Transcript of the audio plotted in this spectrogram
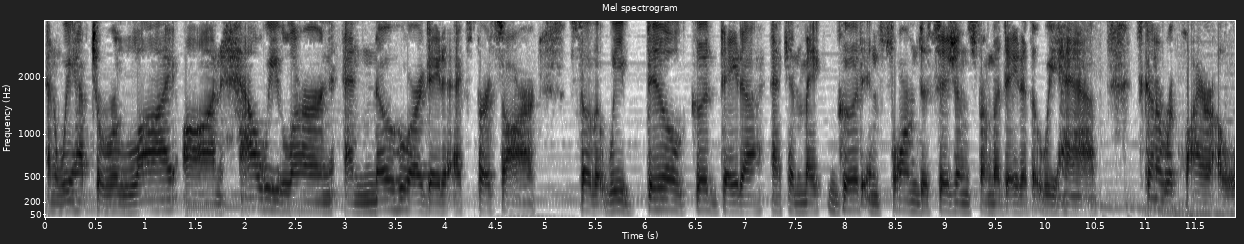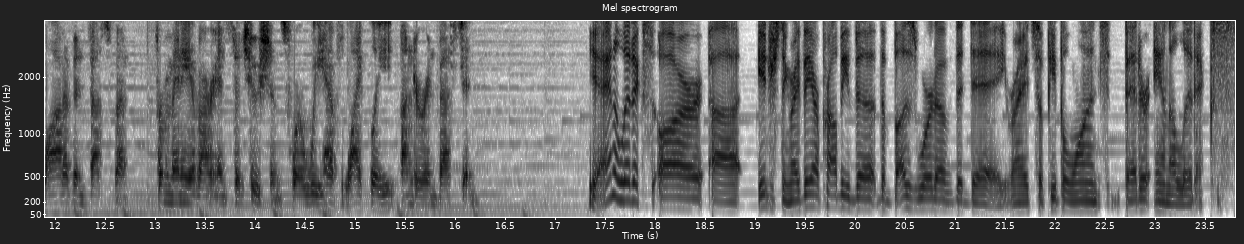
and we have to rely on how we learn and know who our data experts are so that we build good data and can make good informed decisions from the data that we have. It's going to require a lot of investment for many of our institutions where we have likely underinvested. Yeah, analytics are uh, interesting, right? They are probably the, the buzzword of the day, right? So people want better analytics.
